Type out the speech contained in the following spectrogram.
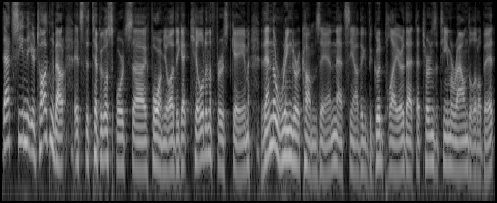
That scene that you're talking about, it's the typical sports uh, formula. They get killed in the first game, then the ringer comes in. That's you know the, the good player that that turns the team around a little bit.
